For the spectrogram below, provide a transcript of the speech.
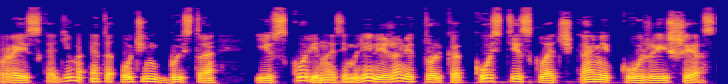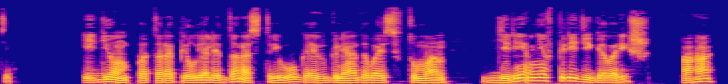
Происходило это очень быстро, и вскоре на земле лежали только кости с клочками кожи и шерсти. «Идем», – поторопил я Ледара с тревогой, вглядываясь в туман. «Деревня впереди, говоришь?» «Ага».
